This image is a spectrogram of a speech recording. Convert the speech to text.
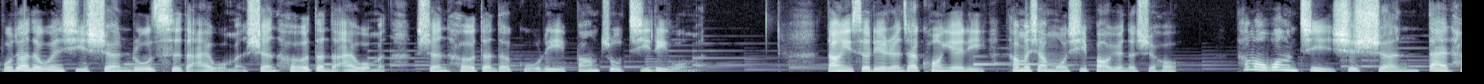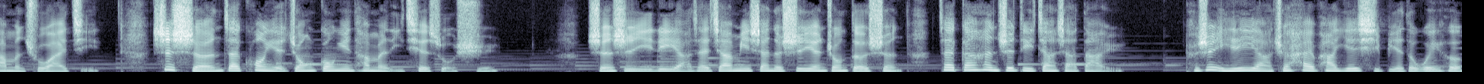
不断的温习神如此的爱我们，神何等的爱我们，神何等的鼓励、帮助、激励我们。当以色列人在旷野里，他们向摩西抱怨的时候。他们忘记是神带他们出埃及，是神在旷野中供应他们一切所需。神使以利亚在加密山的试验中得胜，在干旱之地降下大雨。可是以利亚却害怕耶洗别的威吓，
